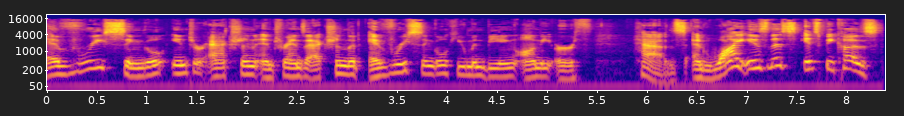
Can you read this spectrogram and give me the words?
every single interaction and transaction that every single human being on the earth has. And why is this? It's because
